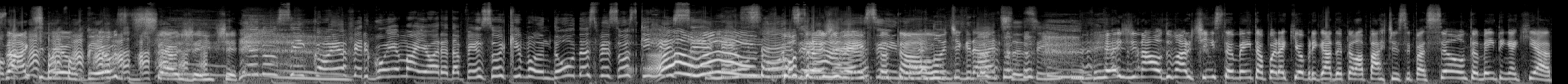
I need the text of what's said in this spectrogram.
Isaac, meu Deus do céu, gente. Eu não sei qual é a vergonha maior, é da pessoa que mandou ou das pessoas que Ah, recebeu. né? constrangimento Assim, total. Nude grátis, assim. Reginaldo Martins também tá por aqui, obrigada pela participação. Também tem aqui a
